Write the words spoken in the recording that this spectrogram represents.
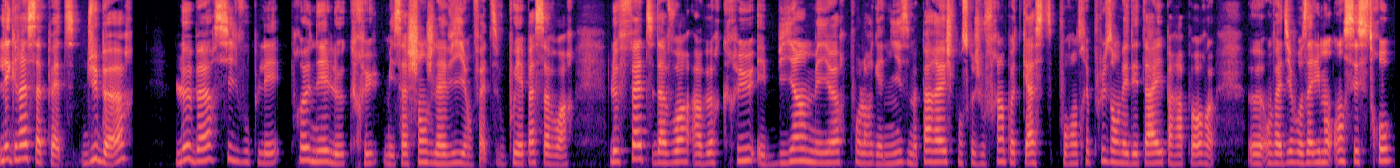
Les graisses, ça peut être du beurre. Le beurre, s'il vous plaît, prenez le cru, mais ça change la vie en fait, vous pouvez pas savoir. Le fait d'avoir un beurre cru est bien meilleur pour l'organisme. Pareil, je pense que je vous ferai un podcast pour rentrer plus dans les détails par rapport, euh, on va dire, aux aliments ancestraux.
